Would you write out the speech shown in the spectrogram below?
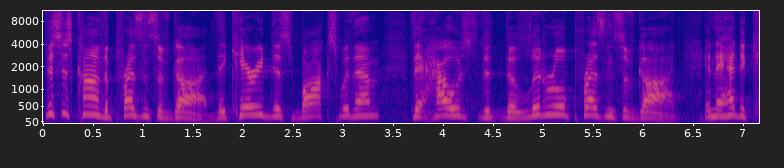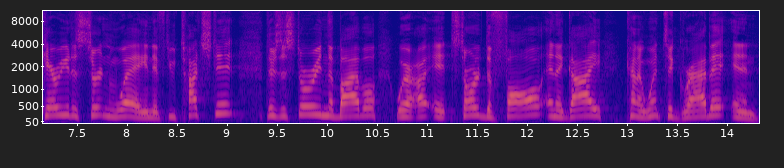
this is kind of the presence of God. They carried this box with them that housed the, the literal presence of God. And they had to carry it a certain way. And if you touched it, there's a story in the Bible where uh, it started to fall and a guy kind of went to grab it and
